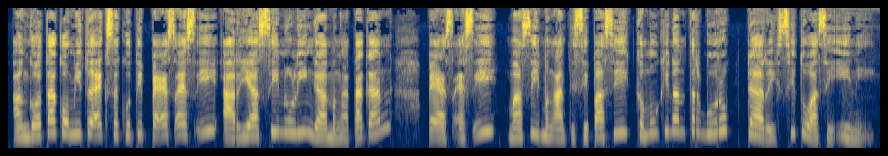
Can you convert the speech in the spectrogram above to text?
Anggota Komite Eksekutif PSSI Arya Sinulinga mengatakan PSSI masih mengantisipasi kemungkinan terburuk dari situasi ini.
